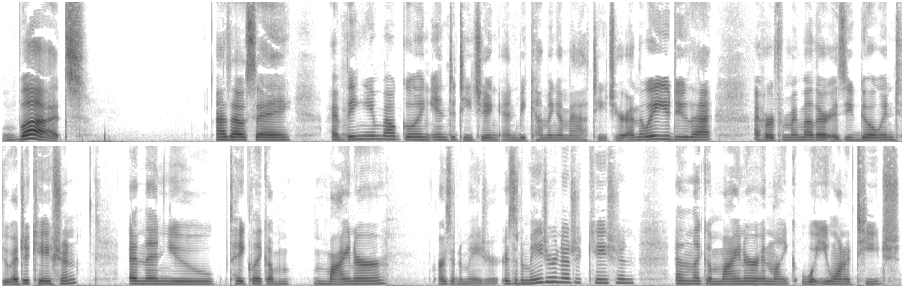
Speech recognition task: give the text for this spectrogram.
but as I was saying, I'm thinking about going into teaching and becoming a math teacher. And the way you do that, I've heard from my mother, is you go into education and then you take like a minor or is it a major? Is it a major in education and like a minor in like what you want to teach?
